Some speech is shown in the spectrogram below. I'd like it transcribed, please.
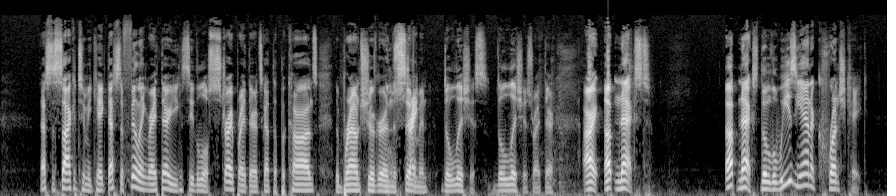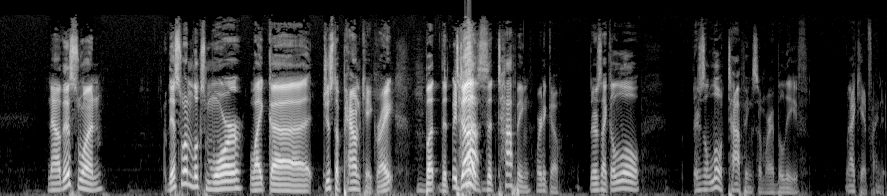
That's the sock it to me cake. That's the filling right there. You can see the little stripe right there. It's got the pecans, the brown sugar, and the cinnamon. Delicious. Delicious right there. All right, up next. Up next, the Louisiana Crunch Cake. Now this one this one looks more like uh, just a pound cake, right? But the It does. the topping. Where'd it go? There's like a little. There's a little topping somewhere, I believe. I can't find it.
